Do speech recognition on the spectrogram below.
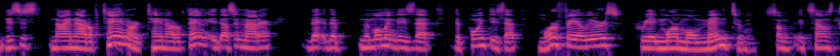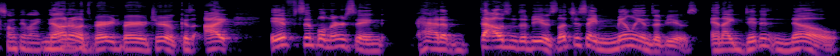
this is nine out of ten or ten out of ten, it doesn't matter. the, the, the moment is that the point is that more failures create more momentum. Some it sounds something like that. No, no, it's very, very true. Because I, if Simple Nursing had a, thousands of views, let's just say millions of views, and I didn't know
